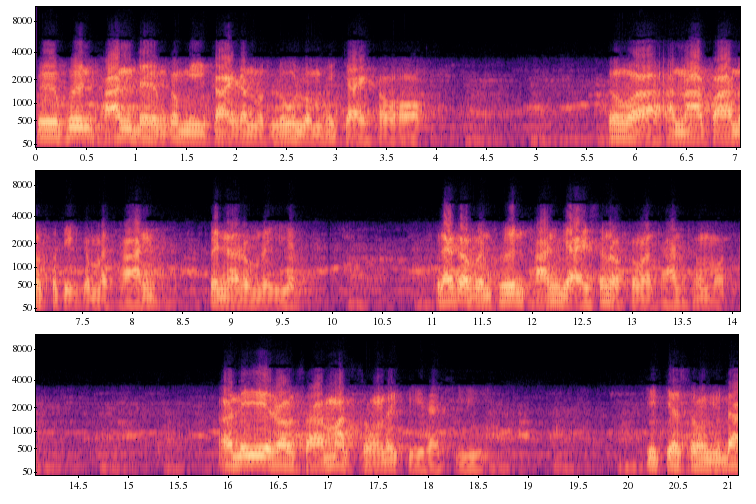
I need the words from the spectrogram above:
คือพื้นฐานเดิมก็มีการกำหนดรู้ลมให้ใจเข้าออกเพราะว่าอนาปานุสติกรรมฐานเป็นอารมณ์ละเอียด และก็เป็นพื้นฐานใหญ่สำหรับกรรมฐานทั้งหมด อันนี้เราสามารถทรงได้กี่นาทีจิตจะทรงอยู่ได้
